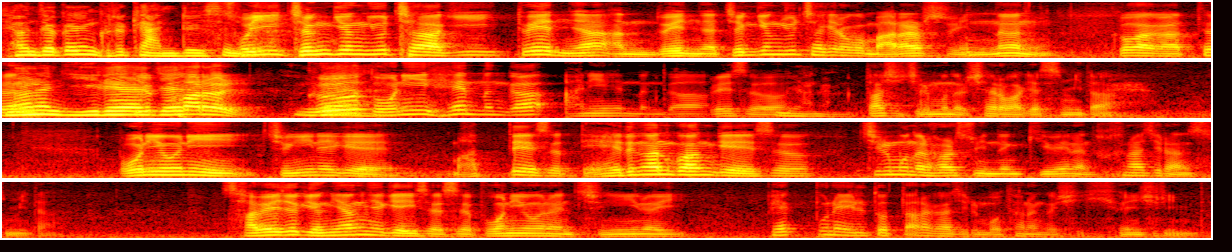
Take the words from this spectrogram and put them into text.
현재까지는 그렇게 안 돼 있습니다. 소위 정경 유착이 됐냐 안 됐냐 정경 유착이라고 말할 수 있는 그와 같은 나는 제 역할을 그 네. 돈이 했는가 아니 했는가 그래서 미안합니다. 다시 질문을 새로 하겠습니다. 본 의원이 증인에게 맞대해서 대등한 관계에서 질문을 할 수 있는 기회는 흔하지 않습니다. 사회적 영향력에 있어서 본 의원은 증인의 100분의 1도 따라가지를 못하는 것이 현실입니다.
